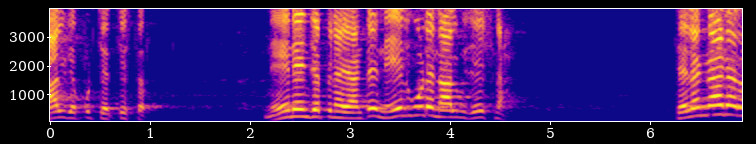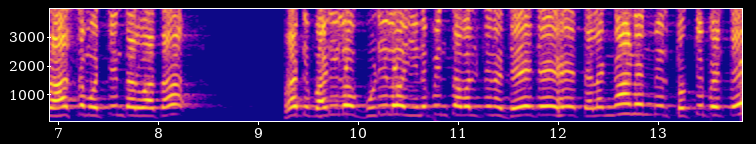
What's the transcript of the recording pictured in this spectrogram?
నాలుగు ఎప్పుడు చర్చిస్తారు. నేనేం చెప్పినాయా అంటే నేను కూడా నాలుగు చేసిన. తెలంగాణ రాష్ట్రం వచ్చిన తర్వాత ప్రతి బడిలో గుడిలో వినిపించవలసిన జయ జయ హే తెలంగాణని మీరు తొక్కి పెడితే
